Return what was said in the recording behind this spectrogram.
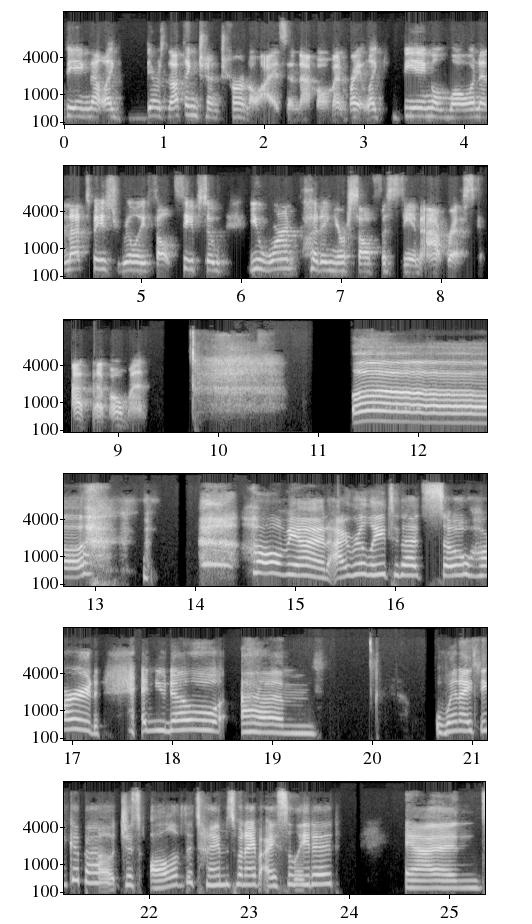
being that like there's nothing to internalize in that moment, right? Like being alone in that space really felt safe. So you weren't putting your self esteem at risk at that moment. Uh oh man, I relate to that so hard. And you know, um, when I think about just all of the times when I've isolated and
